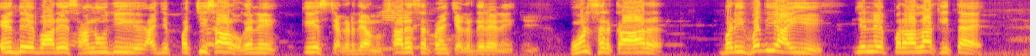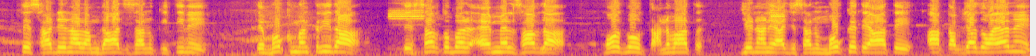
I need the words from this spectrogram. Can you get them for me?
ਇਹਦੇ ਬਾਰੇ ਸਾਨੂੰ ਜੀ ਅੱਜ 25 ਸਾਲ ਹੋ ਗਏ ਨੇ ਕੇਸ ਝਗੜਦਿਆਂ ਨੂੰ ਸਾਰੇ ਸਰਪੰਚ ਝਗੜਦੇ ਰਹੇ ਨੇ। ਜੀ। ਹੁਣ ਸਰਕਾਰ ਬੜੀ ਵਧੀਆ ਆਈ ਏ। ਜਿਹਨੇ ਉਪਰਾਲਾ ਕੀਤਾ ਹੈ ਤੇ ਸਾਡੇ ਨਾਲ ਅਮਦਾਦ ਸਾਨੂੰ ਕੀਤੀ ਨੇ ਤੇ ਮੁੱਖ ਮੰਤਰੀ ਦਾ ਤੇ ਸਭ ਤੋਂ ਵੱਧ ਐਮਐਲ ਸਾਹਿਬ ਦਾ ਬਹੁਤ ਬਹੁਤ ਧੰਨਵਾਦ ਜਿਨ੍ਹਾਂ ਨੇ ਅੱਜ ਸਾਨੂੰ ਮੌਕੇ ਤੇ ਆ ਤੇ ਆ ਕਬਜ਼ਾ ਦਵਾਇਆ ਨੇ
